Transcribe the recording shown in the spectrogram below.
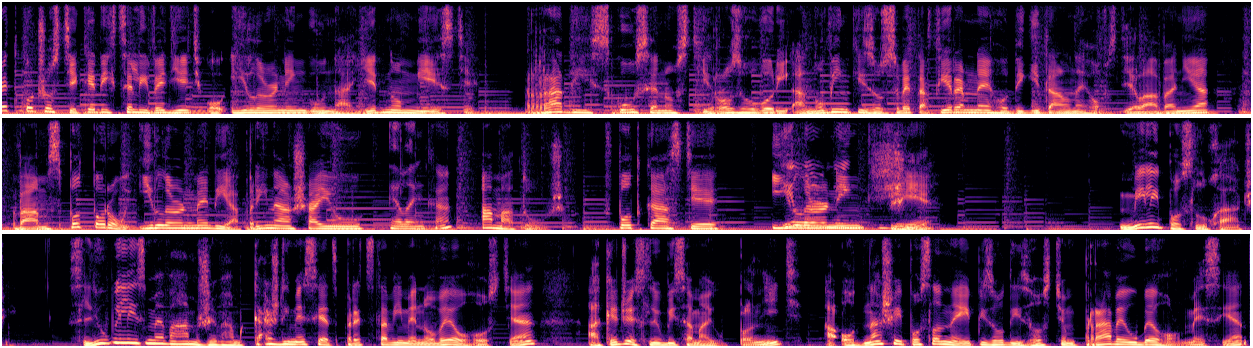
Všetko, čo ste kedy chceli vedieť o e-learningu na jednom mieste. Rady, skúsenosti, rozhovory a novinky zo sveta firemného digitálneho vzdelávania vám s podporou e-learn media prinášajú Helenka a Matúš v podcaste E-Learning žije. Milí poslucháči, Sľúbili sme vám, že vám každý mesiac predstavíme nového hostia a keďže sľuby sa majú plniť a od našej poslednej epizódy s hostom práve ubehol mesiac,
